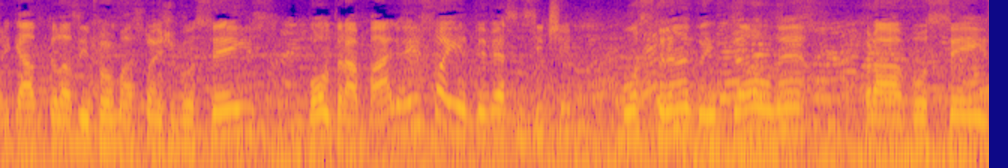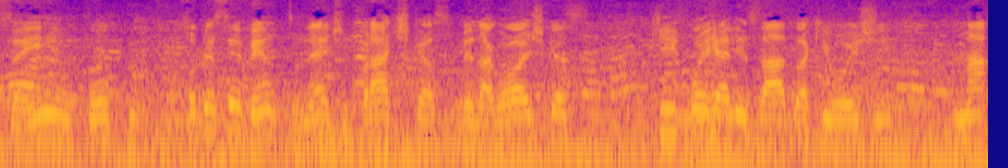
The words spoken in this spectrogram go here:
Obrigado pelas informações de vocês. Bom trabalho. É isso aí, a TV City mostrando então, né, para vocês aí um pouco sobre esse evento, né, de práticas pedagógicas que foi realizado aqui hoje na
